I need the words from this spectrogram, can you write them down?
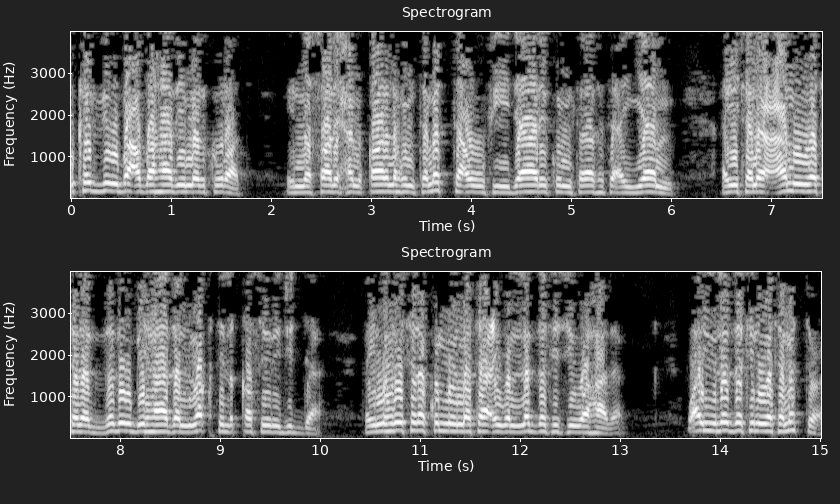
يكذب بعض هذه المذكورات. إن صالحا قال لهم تمتعوا في داركم ثلاثة أيام. أي تنعموا وتلذذوا بهذا الوقت القصير جدا. فإنه ليس لكم من المتاع واللذة سوى هذا. وأي لذة وتمتع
